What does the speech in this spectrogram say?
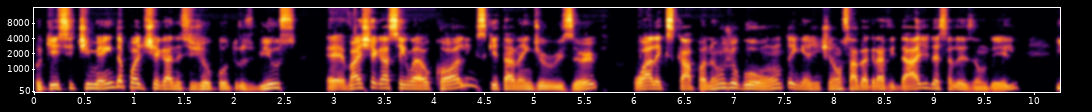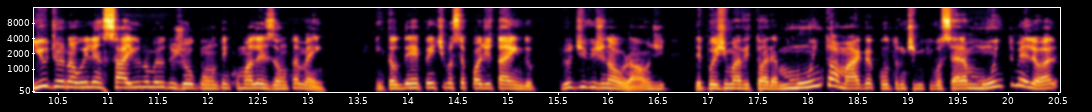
porque esse time ainda pode chegar nesse jogo contra os Bills é, vai chegar sem Lyle Collins, que tá na injury reserve. O Alex Capa não jogou ontem, a gente não sabe a gravidade dessa lesão dele. E o Jonah Williams saiu no meio do jogo ontem com uma lesão também. Então, de repente, você pode estar tá indo para o Divisional Round, depois de uma vitória muito amarga contra um time que você era muito melhor,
